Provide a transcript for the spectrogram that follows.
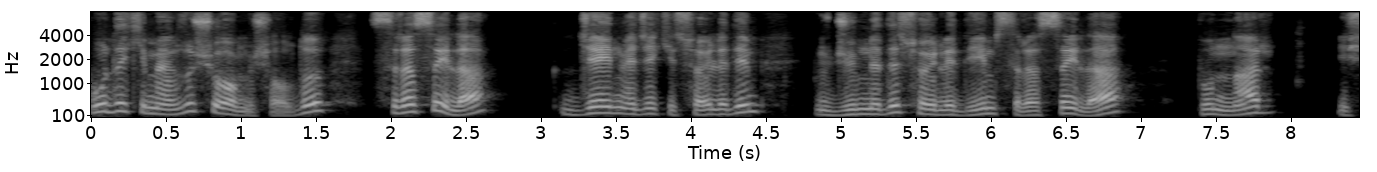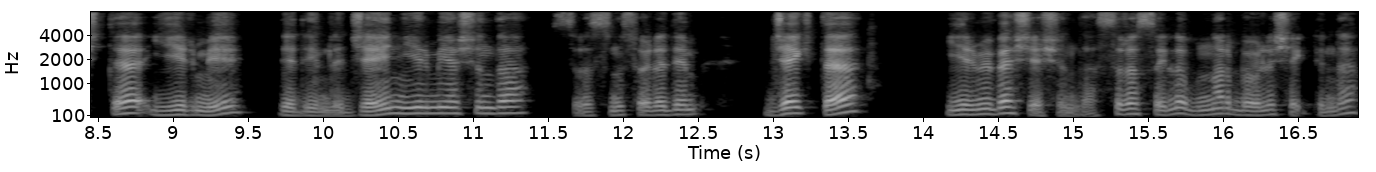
Buradaki mevzu şu olmuş oldu. Sırasıyla Jane ve Jack'i söyledim. Cümlede söylediğim sırasıyla bunlar işte 20 dediğimde Jane 20 yaşında sırasını söyledim. Jack de 25 yaşında. Sırasıyla bunlar böyle şeklinde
